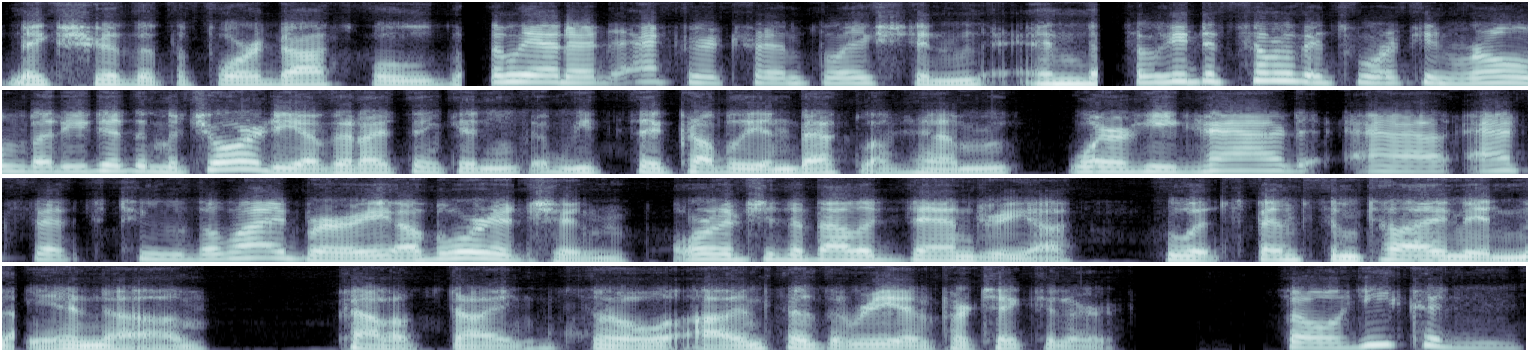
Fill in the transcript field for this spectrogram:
make sure that the four Gospels, so we had an accurate translation. And so he did some of his work in Rome, but he did the majority of it, I think, in, we'd say probably in Bethlehem, where he had uh, access to the library of Origen, Origen of Alexandria, who had spent some time in, in um, Palestine, so uh, in Caesarea in particular. So he could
